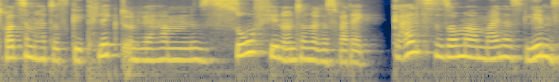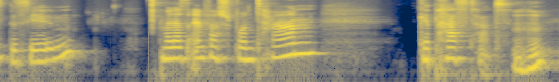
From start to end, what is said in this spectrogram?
Trotzdem hat es geklickt und wir haben so viel unternommen. Das war der geilste Sommer meines Lebens bis hierhin, weil das einfach spontan gepasst hat. Mhm.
